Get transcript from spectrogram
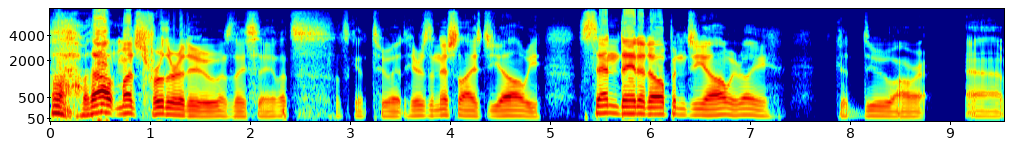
without much further ado, as they say, let's let's get to it. Here's initialize GL. We send data to OpenGL. We really could do our uh,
